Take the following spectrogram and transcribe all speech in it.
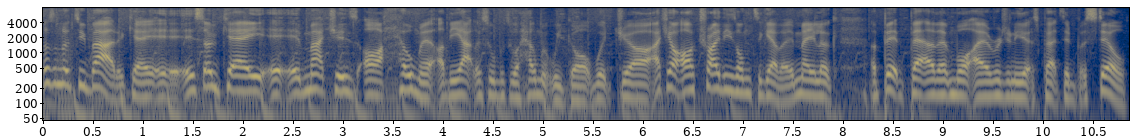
doesn't look too bad. Okay, it, it's okay. It, it, matches our helmet, uh, the Atlas orbital helmet we got. Which uh, actually I'll try these on together. It may look a bit better than what I originally expected, but still,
